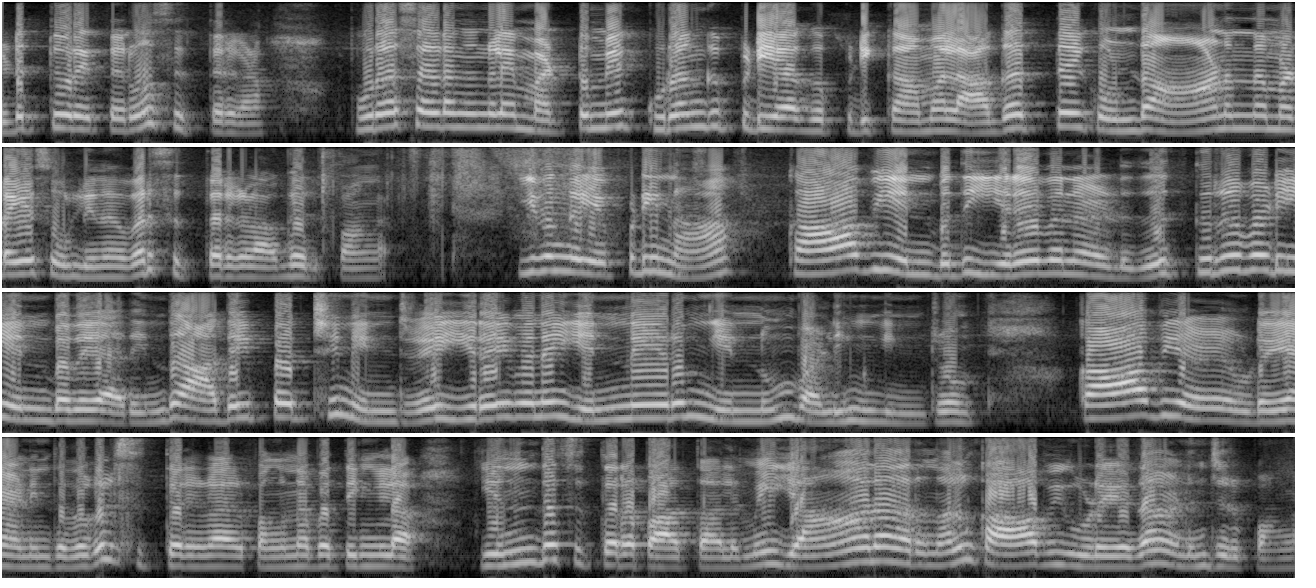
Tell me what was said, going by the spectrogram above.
எடுத்துரைத்தரும் சித்தர்களாம். புறசடங்குகளை மட்டுமே குரங்கு பிடியாக பிடிக்காமல் அகத்தை கொண்டு ஆனந்தமடைய சொல்லினவர் சித்தர்களாக இருப்பாங்க. இவங்க எப்படின்னா காவி என்பது இறைவனது திருவடி என்பதை அறிந்து அதை பற்றி நின்றே இறைவனை எந்நேரும் என்னும் வழிகின்றோம். காவி உடைய அணிந்தவர்கள் சித்தர்களாக இருப்பாங்க. என்ன பார்த்தீங்களா எந்த சித்தரை பார்த்தாலுமே யாரா இருந்தாலும் காவி உடையதான் அணிஞ்சிருப்பாங்க.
